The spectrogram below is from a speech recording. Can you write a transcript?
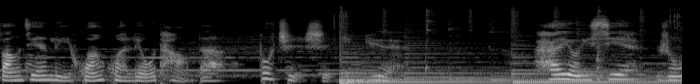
房间里缓缓流淌的不只是音乐，还有一些如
